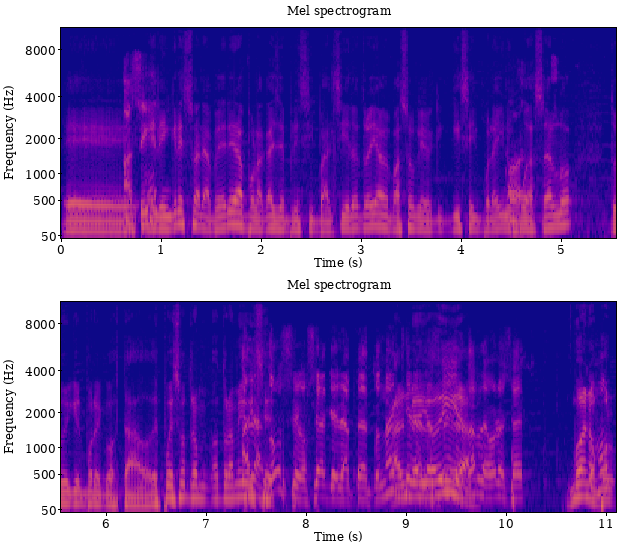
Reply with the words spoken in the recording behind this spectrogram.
eh, ¿Ah, sí? el ingreso a la pedrera por la calle principal. Sí, el otro día me pasó que quise ir por ahí, no pude hacerlo. Tuve que ir por el costado. Después otro, otro amigo A las dice... 12, o sea que la peatonal Al que era a las seis de mediodía. la tarde, ahora ya es... Bueno, por,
